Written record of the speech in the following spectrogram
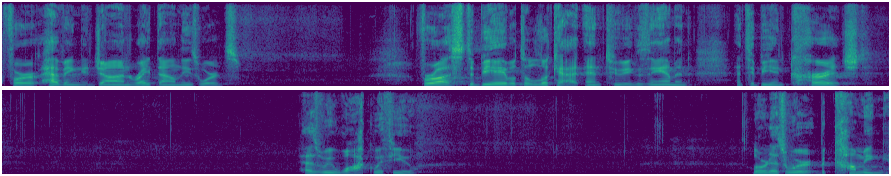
for having John write down these words. For us to be able to look at and to examine and to be encouraged as we walk with you. Lord, as we're becoming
